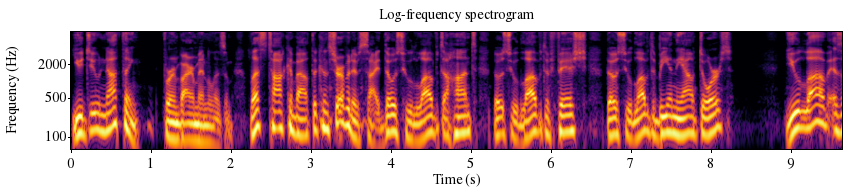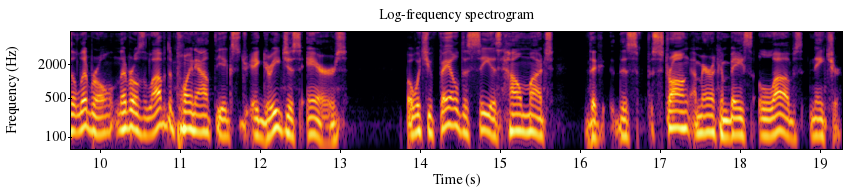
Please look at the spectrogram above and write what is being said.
You do nothing for environmentalism. Let's talk about the conservative side those who love to hunt, those who love to fish, those who love to be in the outdoors. You love, as a liberal, liberals love to point out the egregious errors, but what you fail to see is how much the, this strong American base loves nature.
